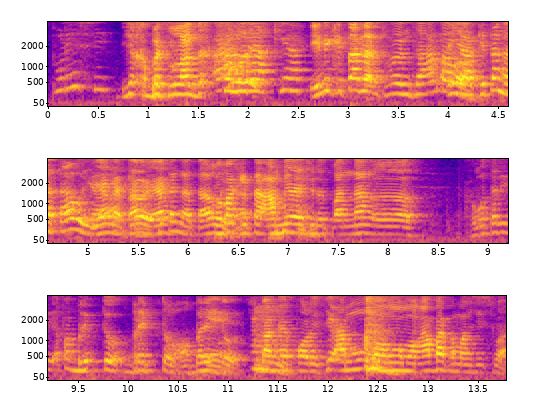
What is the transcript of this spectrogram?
polisi ya kebetulan sekali. sama rakyat. Ini kita nggak terencana loh. Iya, kita nggak tahu ya. Iya nggak tahu ya. Kita nggak tahu. Coba ya. kita ambil dari sudut pandang eh kamu tadi apa Bripto? Bripto, oke. Bripto. Sebagai polisi kamu mau ngomong apa ke mahasiswa?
